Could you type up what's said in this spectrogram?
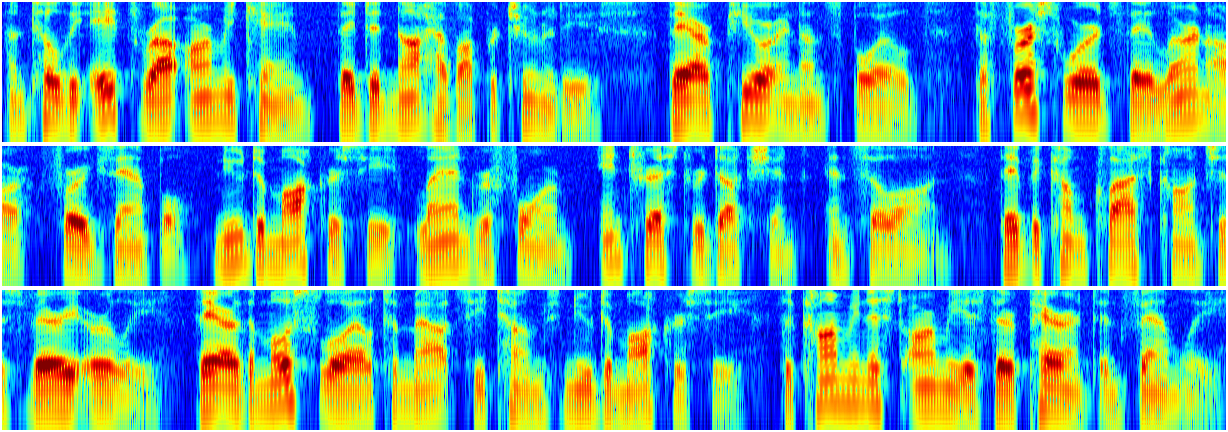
Until the 8th Route Army came, they did not have opportunities. They are pure and unspoiled. The first words they learn are, for example, new democracy, land reform, interest reduction, and so on. They become class conscious very early. They are the most loyal to Mao Zedong's new democracy. The Communist Army is their parent and family.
